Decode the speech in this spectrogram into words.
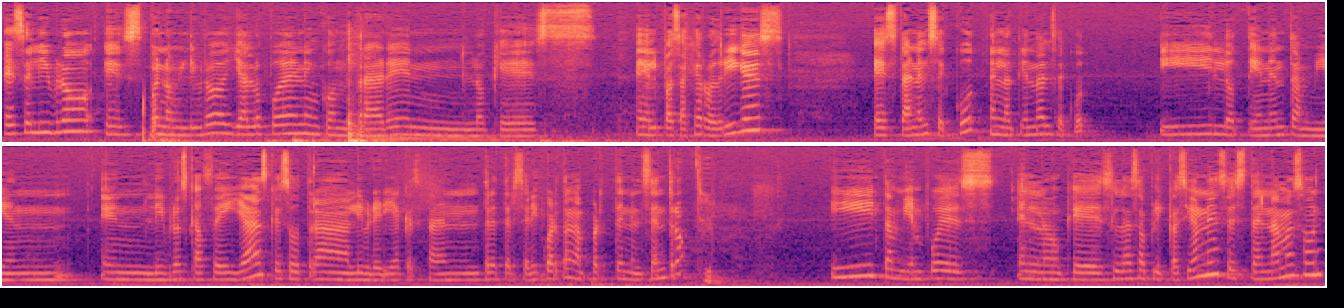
Ese libro es, bueno, mi libro ya lo pueden encontrar en lo que es el pasaje Rodríguez, está en el Secut, en la tienda del Secut, y lo tienen también en Libros Café y Jazz, que es otra librería que está entre tercera y cuarta, en la parte en el centro. Y también pues en lo que es las aplicaciones, está en Amazon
